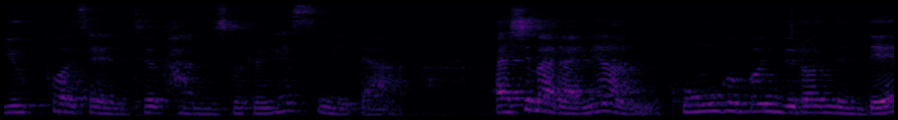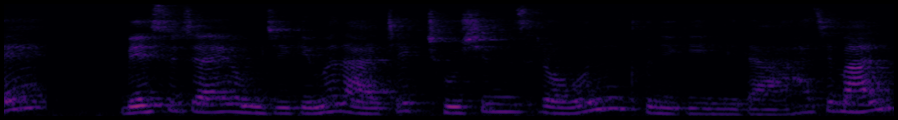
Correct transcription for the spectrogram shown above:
6% 감소를 했습니다. 다시 말하면 공급은 늘었는데 매수자의 움직임은 아직 조심스러운 분위기입니다. 하지만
